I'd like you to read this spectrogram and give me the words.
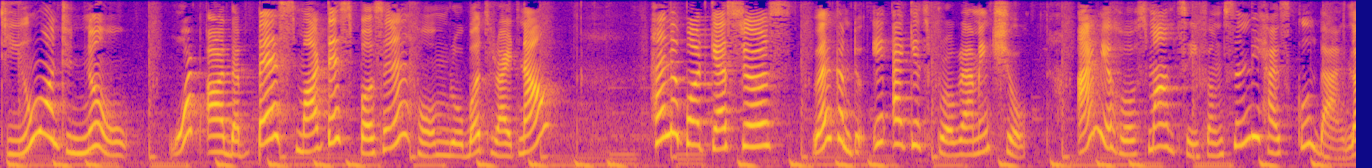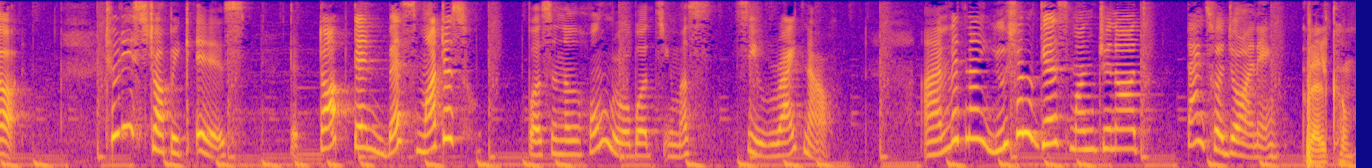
Do you want to know what are the best, smartest personal home robots right now? Hello, podcasters! Welcome to AI Kids Programming Show. I'm your host Mansi from Sindhi High School, Bangalore. Today's topic is the top 10 best, smartest personal home robots you must see right now. I'm with my usual guest Manjunath. Thanks for joining. Welcome.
